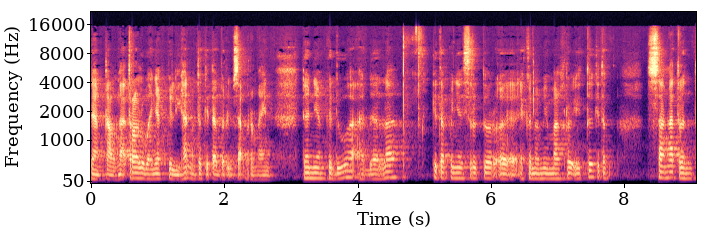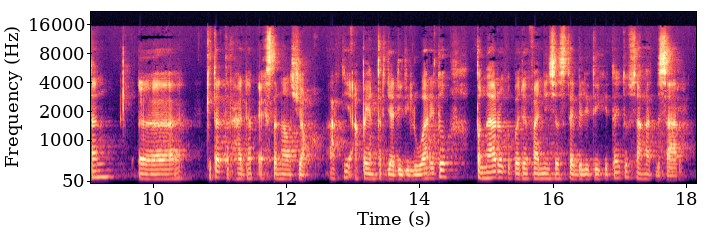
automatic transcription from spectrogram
dan kalau nggak terlalu banyak pilihan untuk kita bisa bermain. Dan yang kedua adalah kita punya struktur uh, ekonomi makro itu kita sangat rentan uh, kita terhadap external shock. Artinya apa yang terjadi di luar itu pengaruh kepada financial stability kita itu sangat besar.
